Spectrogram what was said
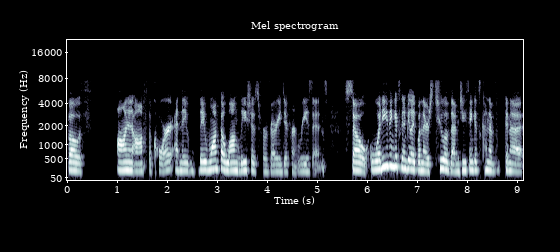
both on and off the court and they they want the long leashes for very different reasons. So, what do you think it's going to be like when there's two of them? Do you think it's kind of going to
